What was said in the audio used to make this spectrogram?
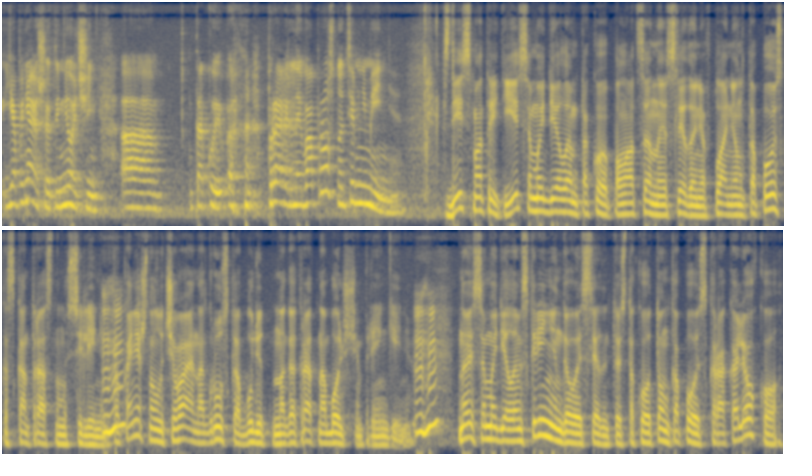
я понимаю, что это не очень э, такой э, правильный вопрос, но тем не менее. Здесь, смотрите, если мы делаем такое полноценное исследование в плане онкопоиска с контрастным усилением, то, конечно, лучевая нагрузка будет многократно больше, чем при рентгене. Но если мы делаем скрининговое исследование, то есть такого тонкопоиска рака легкого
